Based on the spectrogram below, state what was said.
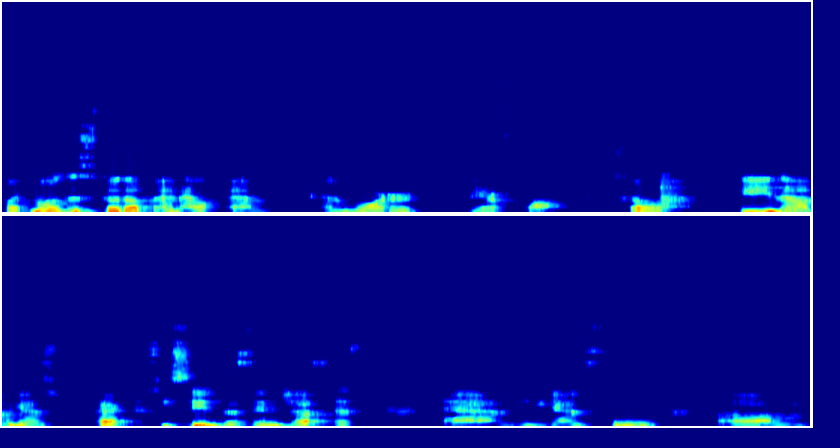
But Moses stood up and helped them and watered their flock. So he now begins to protect us. He sees this injustice and he begins to um,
